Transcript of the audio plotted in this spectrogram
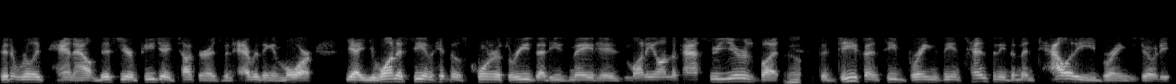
didn't really pan out. This year, PJ Tucker has been everything and more. Yeah, you want to see him hit those corner threes that he's made his money on the past few years, but yep. the defense he brings, the intensity, the mentality he brings, Jody,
